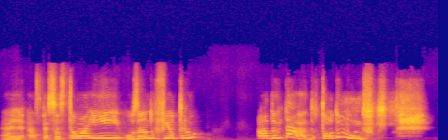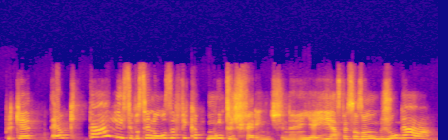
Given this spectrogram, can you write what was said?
É, as pessoas estão aí usando o filtro adoidado, todo mundo. Porque é o que tá ali. Se você não usa, fica muito diferente, né? E aí as pessoas vão julgar.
